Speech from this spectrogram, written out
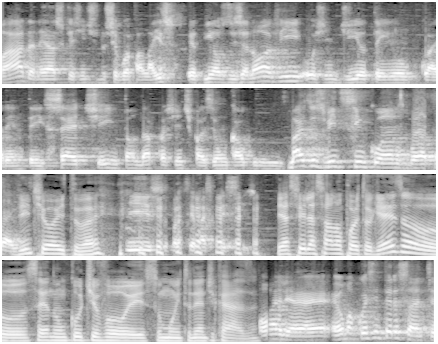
continuada, né? Acho que a gente não chegou a falar isso. Eu vim aos 19, hoje em dia eu tenho 47, então dá pra gente fazer um cálculo. Mais dos 25 anos, bota aí. 28, vai. Isso, para ser mais preciso. E as filhas falam português ou você não cultivou isso muito dentro de casa? Olha, é é uma coisa interessante.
